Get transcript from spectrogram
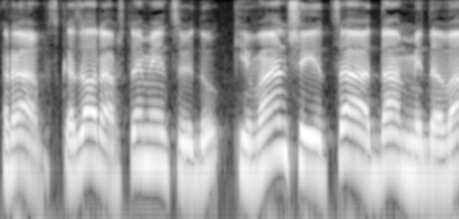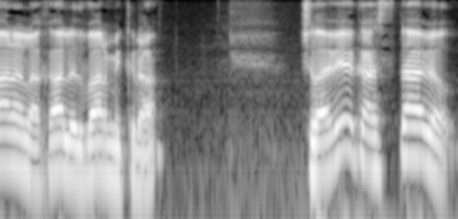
Рав, сказал Рав, что имеется в виду? Киван яйца адам медавар алаха ледвар микра. Человек оставил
